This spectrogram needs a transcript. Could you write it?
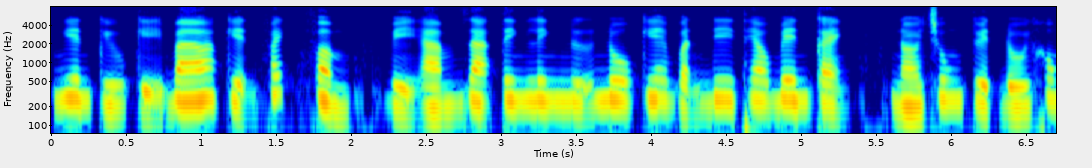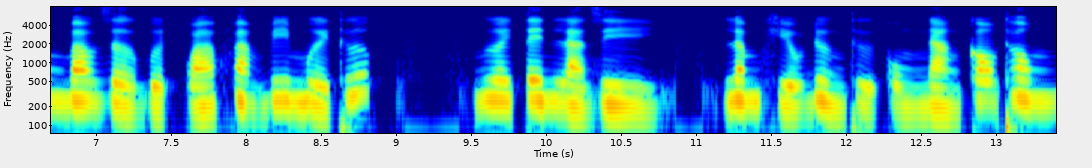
nghiên cứu kỹ ba kiện phách phẩm, vị ám dạ tinh linh nữ nô kia vẫn đi theo bên cạnh, nói chung tuyệt đối không bao giờ vượt quá phạm vi 10 thước. Ngươi tên là gì? Lâm khiếu đừng thử cùng nàng câu thông.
